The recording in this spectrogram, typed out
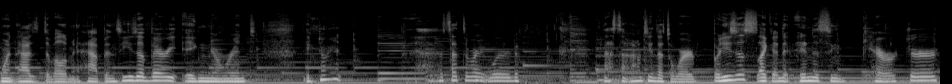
when as development happens he's a very ignorant ignorant is that the right word? That's not. I don't think that's a word. But he's just like an innocent character.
